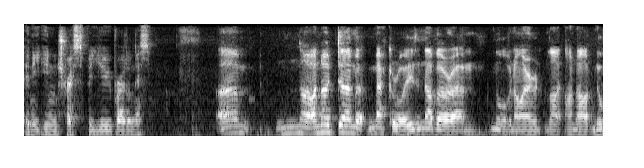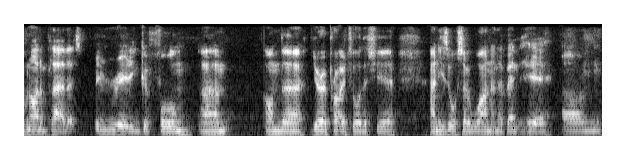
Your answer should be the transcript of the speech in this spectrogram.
any interest for you, Brad, on this? Um, no, I know Dermot McElroy is another um, Northern Ireland, Northern Ireland player that's been really in good form um, on the Euro Pro Tour this year, and he's also won an event here. Um,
